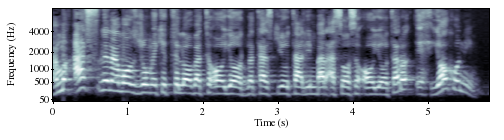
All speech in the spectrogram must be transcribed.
اما اصل نماز جمعه که تلاوت آیات و تزکیه و تعلیم بر اساس آیات را احیا کنیم.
